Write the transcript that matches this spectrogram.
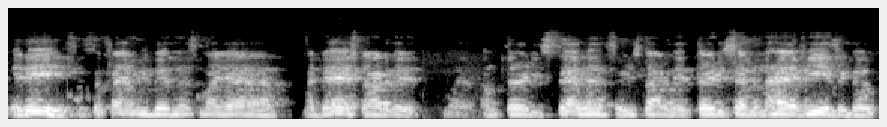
It is. It's a family business. My uh, my dad started it. I'm 37, so he started it 37 and a half years ago.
